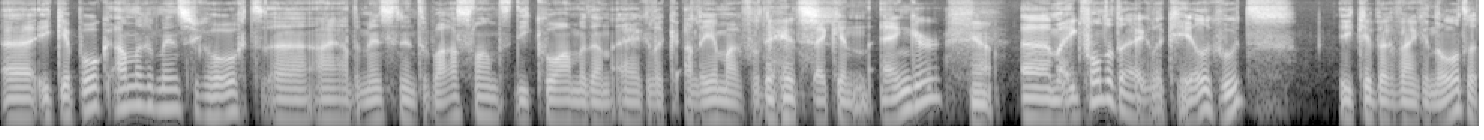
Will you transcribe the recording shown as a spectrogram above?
Eh, ik heb ook andere mensen gehoord. eh, ah ja, de mensen in het Waasland die kwamen dan eigenlijk alleen maar voor De de, hits. back anger. Ja. Eh, maar ik vond het eigenlijk heel goed. Ik heb daarvan genoten.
